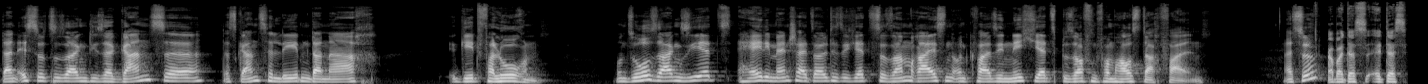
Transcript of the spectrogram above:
dann ist sozusagen dieser ganze, das ganze Leben danach geht verloren. Und so sagen sie jetzt, hey, die Menschheit sollte sich jetzt zusammenreißen und quasi nicht jetzt besoffen vom Hausdach fallen. Weißt du? Aber das, äh, das,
